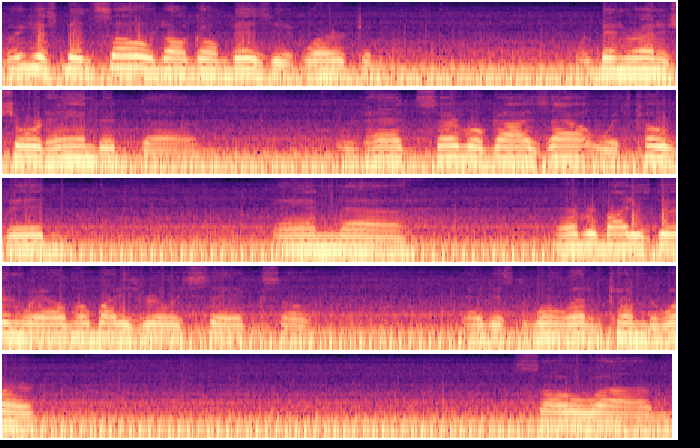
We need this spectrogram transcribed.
We've just been so doggone busy at work and we've been running short-handed. Uh, we've had several guys out with COVID and uh, everybody's doing well. Nobody's really sick, so they just won't let them come to work. So, um,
